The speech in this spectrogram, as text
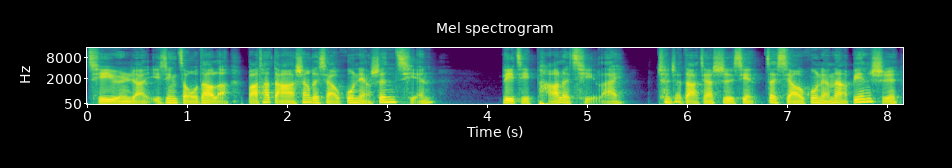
戚云染已经走到了把他打伤的小姑娘身前，立即爬了起来，趁着大家视线在小姑娘那边时，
